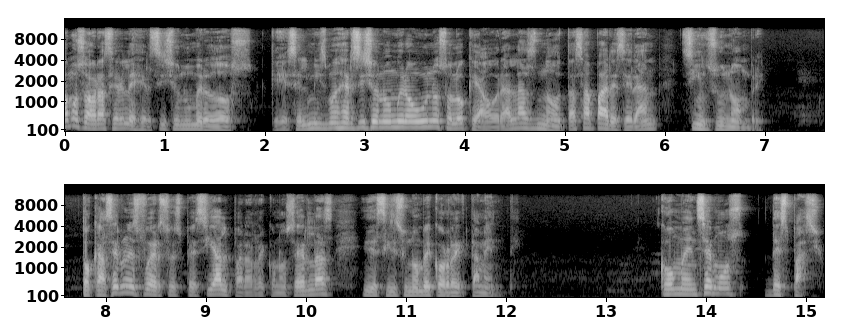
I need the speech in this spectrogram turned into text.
Vamos ahora a hacer el ejercicio número 2, que es el mismo ejercicio número 1, solo que ahora las notas aparecerán sin su nombre. Toca hacer un esfuerzo especial para reconocerlas y decir su nombre correctamente. Comencemos despacio.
